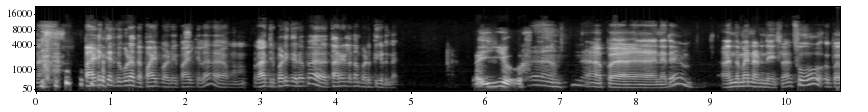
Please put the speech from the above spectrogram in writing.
நான் படுக்கிறது கூட அந்த பாய் படு பாய்க்கல. ராத்திரி படுக்கிறப்ப தரையில தான் படுத்துக்கிட்டு இருந்தேன். ஐயோ. அப்ப என்னது? அந்த மாதிரி நடந்துச்சுல. ஸோ இப்போ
